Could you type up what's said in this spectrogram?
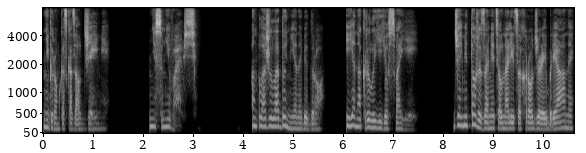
негромко сказал Джейми. «Не сомневаюсь». Он положил ладонь мне на бедро, и я накрыла ее своей. Джейми тоже заметил на лицах Роджера и Брианы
